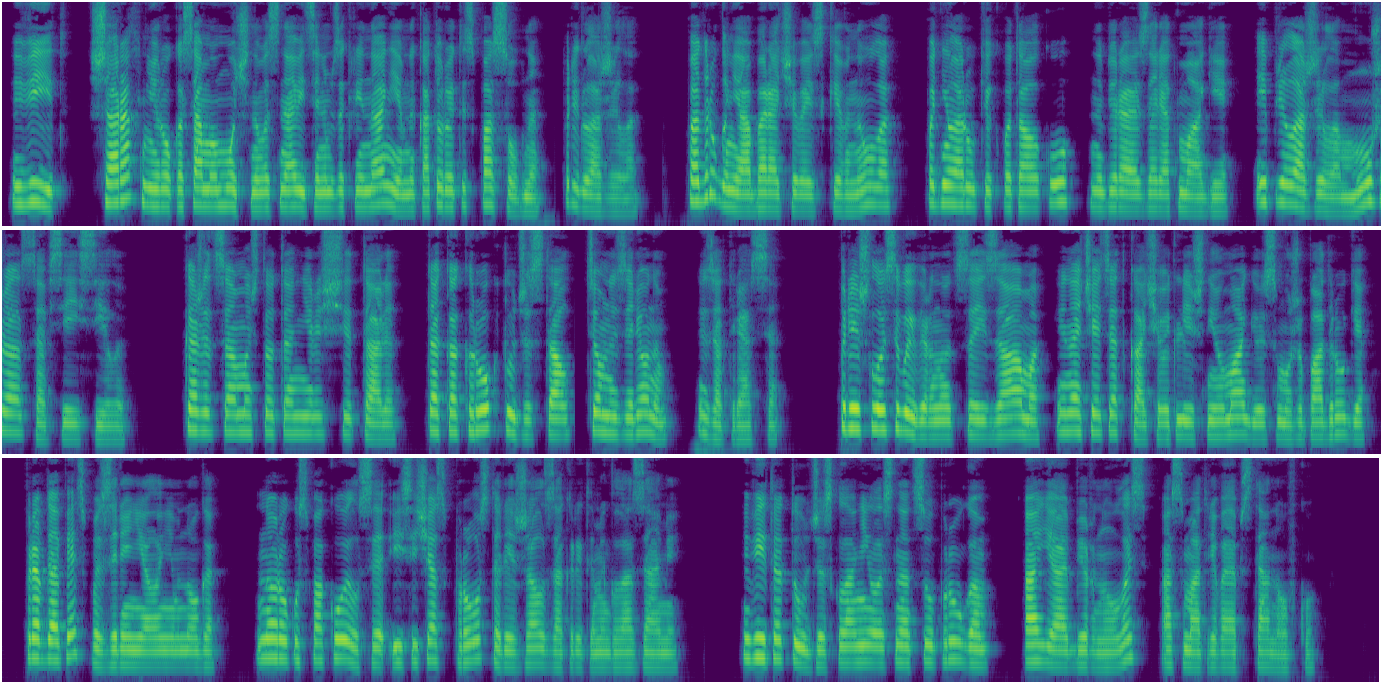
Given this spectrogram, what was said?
Вид, шарахни Рока самым мощным восстановительным заклинанием, на которое ты способна, предложила. Подруга, не оборачиваясь, кивнула, подняла руки к потолку, набирая заряд магии, и приложила мужа со всей силы. Кажется, мы что-то не рассчитали, так как Рок тут же стал темно-зеленым и затрясся. Пришлось вывернуться из ама и начать откачивать лишнюю магию с мужа подруги. Правда, опять позеленело немного, но Рок успокоился и сейчас просто лежал с закрытыми глазами. Вита тут же склонилась над супругом, а я обернулась, осматривая обстановку.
